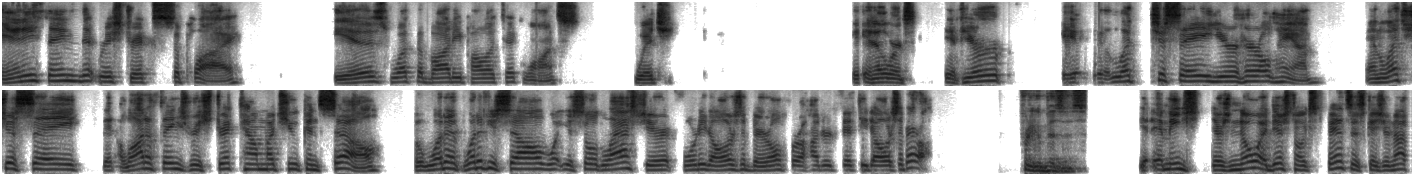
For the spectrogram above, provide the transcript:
anything that restricts supply is what the body politic wants. Which, in other words, if you're, it, let's just say you're Harold Hamm, and let's just say that a lot of things restrict how much you can sell but what if what if you sell what you sold last year at forty dollars a barrel for one hundred fifty dollars a barrel? Pretty good business. It means there's no additional expenses because you're not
